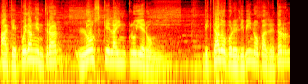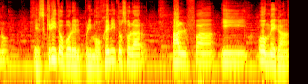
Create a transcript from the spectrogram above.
a que puedan entrar los que la incluyeron. Dictado por el Divino Padre Eterno, escrito por el primogénito solar, Alfa y Omega.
